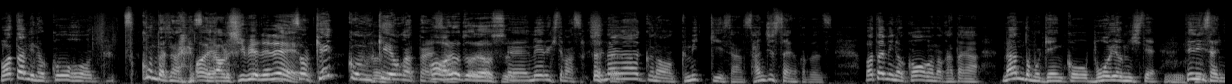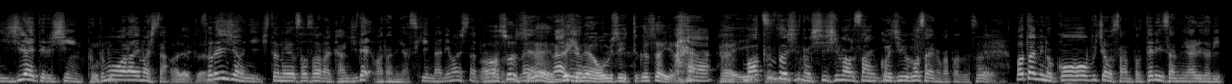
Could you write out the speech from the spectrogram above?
ワタミの候補を突っ込んだじゃないですか、はいあの渋谷でね。そう結構受けよかったですよ、あありがとうございます。えーメール来てます。品川区のクミッキーさん30歳の方です。ワタミの候補の方が何度も原稿を棒読みしてテリーさんにいじられてるシーンとても笑いました。ありがとうございます。それ以上に人の良さそうな感じでワタミが好きになりましたといあそうですね。はいぜひねお店行ってくださいよ、はい、松戸市の獅子丸さん55歳の方です、はい。ワタミの広報部長さんとテリーさんのやり取り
